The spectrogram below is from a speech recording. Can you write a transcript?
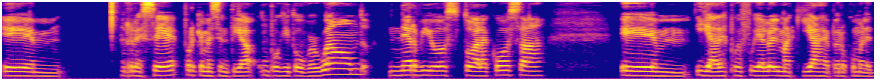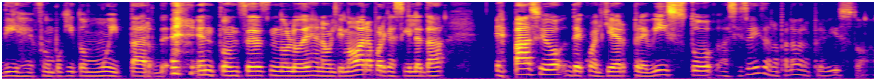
em, recé porque me sentía un poquito overwhelmed, nervios, toda la cosa. Em, y ya después fui a lo del maquillaje, pero como les dije, fue un poquito muy tarde. Entonces no lo dejen a última hora porque así les da espacio de cualquier previsto, así se dice la palabra previsto.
